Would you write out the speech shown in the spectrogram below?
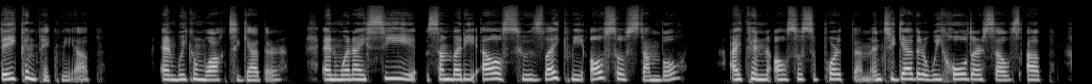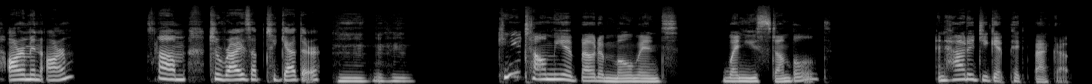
they can pick me up and we can walk together. And when I see somebody else who's like me also stumble, I can also support them. And together we hold ourselves up arm in arm um, to rise up together. Mm-hmm. Can you tell me about a moment when you stumbled? And how did you get picked back up?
